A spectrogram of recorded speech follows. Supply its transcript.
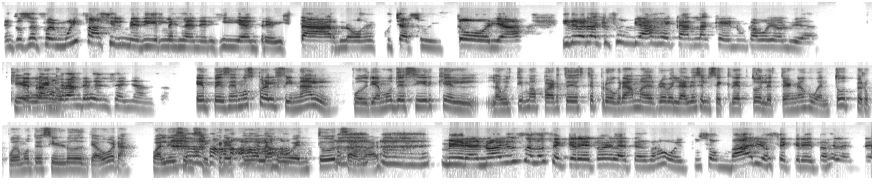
Entonces fue muy fácil medirles la energía, entrevistarlos, escuchar sus historias. Y de verdad que fue un viaje, Carla, que nunca voy a olvidar. Qué que bueno. trajo grandes enseñanzas. Empecemos por el final. Podríamos decir que el, la última parte de este programa es revelarles el secreto de la eterna juventud, pero podemos decirlo desde ahora. ¿Cuál es el secreto de la juventud, Samar? Mira, no hay un solo secreto de la eterna juventud, son varios secretos de la,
